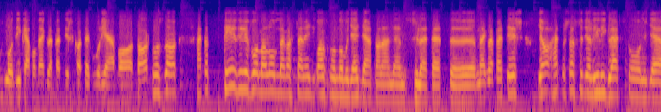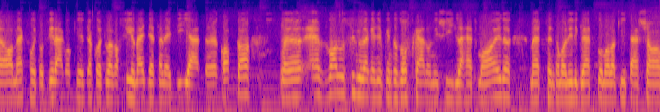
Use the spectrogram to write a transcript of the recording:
úgymond inkább a meglepetés kategóriába tartoznak. Hát a tévévonalon meg aztán egy, azt gondolom, hogy egyáltalán nem született meglepetés. Ja, hát most az, hogy a Lily Gladstone ugye a megfojtott virágokért gyakorlatilag a film egyetlen egy díját kapta, Ez valószínűleg egyébként az Oscaron is így lehet majd, mert szerintem a Lily Gladstone alakítása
